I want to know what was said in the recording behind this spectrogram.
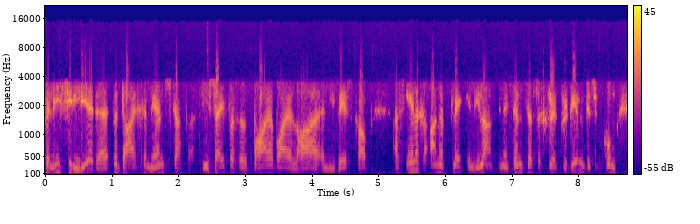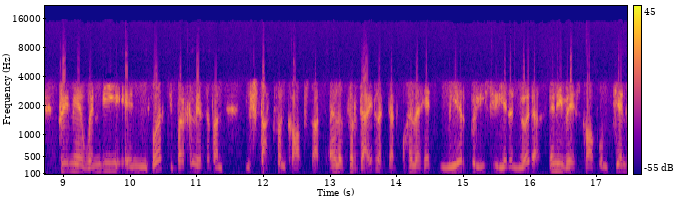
polisielede vir daai gemeenskappe. Die syfers is baie baie laer in die Weskaap as enige ander plek in die land en ek dink dit is 'n groot probleem dis hoekom premier Wendy en ook die burgemeester van die stad van Kaapstad hulle verduidelik dat hulle het meer polisielede nodig in die Weskaap om teen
